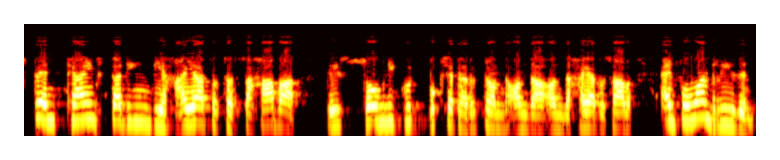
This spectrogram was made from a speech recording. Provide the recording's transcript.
spend time studying the hayat of the Sahaba. There's so many good books that are written on, on the on the hayat of Sahaba. And for one reason,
